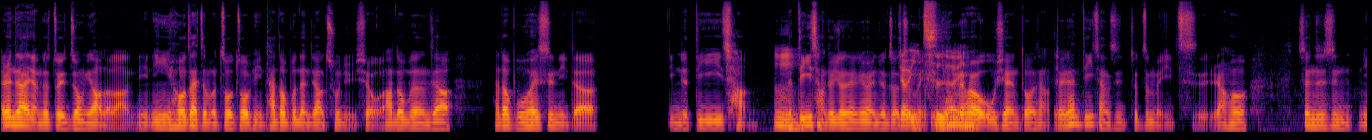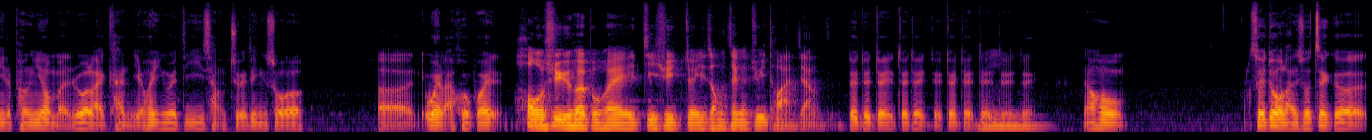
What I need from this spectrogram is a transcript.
认真来讲，就最重要的啦。你你以后再怎么做作品，它都不能叫处女秀，它都不能叫，它都不会是你的你的第一场。嗯，第一场就永远永远就这么一次，后面会有无限多场。对，但第一场是就这么一次。然后，甚至是你的朋友们如果来看，也会因为第一场决定说，呃，未来会不会后续会不会继续追踪这个剧团这样子？对对对对对对对对对对对。然后，所以对我来说，这个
